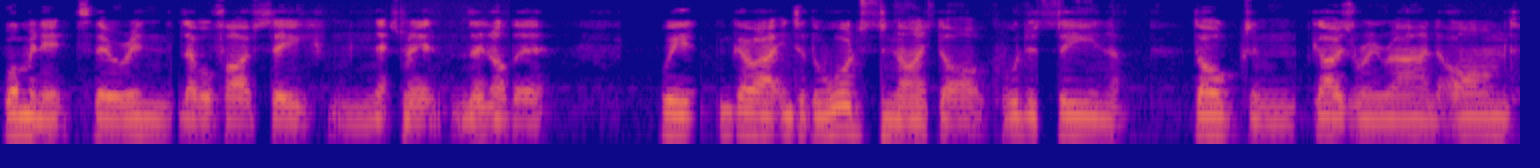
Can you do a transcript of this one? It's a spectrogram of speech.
One minute they were in level 5C, next minute they're not there. We go out into the woods, nice dark wooded scene, dogs and guys running around armed.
